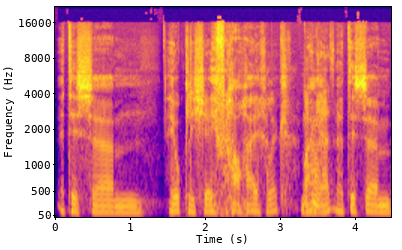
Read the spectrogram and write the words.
Het is um, heel cliché verhaal eigenlijk. Maakt niet uit. Het is. Um,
